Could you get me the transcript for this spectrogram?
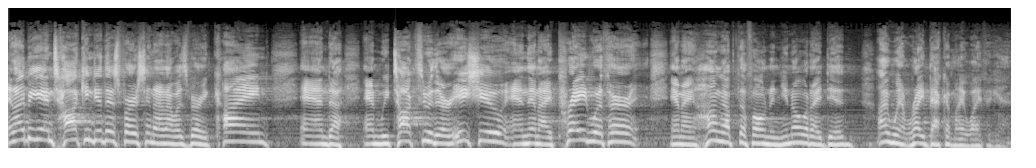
And I began talking to this person, and I was very kind, and, uh, and we talked through their issue, and then I prayed with her, and I hung up the phone, and you know what I did? I went right back at my wife again.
